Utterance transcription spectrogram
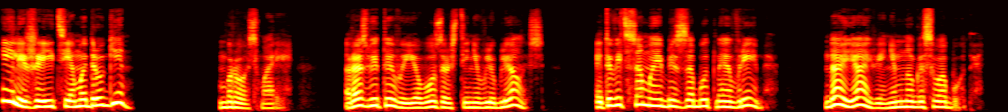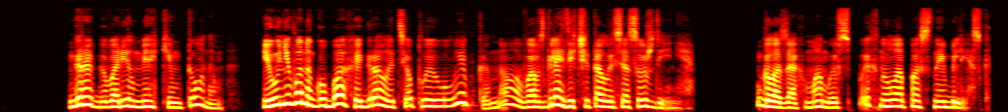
или же и тем и другим. Брось, Мари. Разве ты в ее возрасте не влюблялась? Это ведь самое беззаботное время. Да, я Айве немного свободы. Грег говорил мягким тоном, и у него на губах играла теплая улыбка, но во взгляде читалось осуждение. В глазах мамы вспыхнул опасный блеск.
